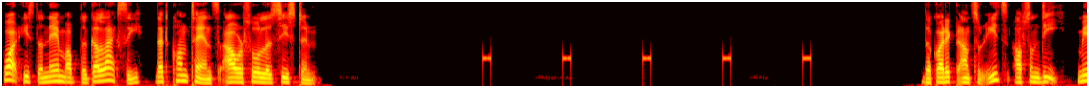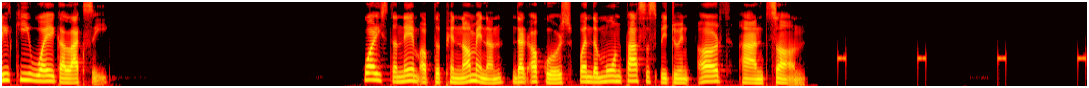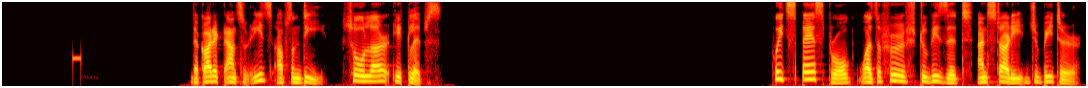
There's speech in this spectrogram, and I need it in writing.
What is the name of the galaxy that contains our solar system? The correct answer is option D, Milky Way galaxy. What is the name of the phenomenon that occurs when the moon passes between Earth and Sun? The correct answer is option D, solar eclipse. Which space probe was the first to visit and study Jupiter?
